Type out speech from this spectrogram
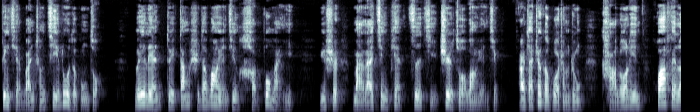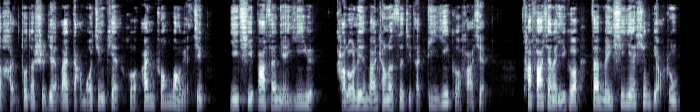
并且完成记录的工作。威廉对当时的望远镜很不满意，于是买来镜片自己制作望远镜。而在这个过程中，卡罗琳花费了很多的时间来打磨镜片和安装望远镜。1783年1月，卡罗琳完成了自己的第一个发现，他发现了一个在梅西耶星表中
